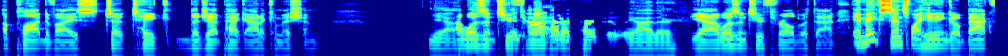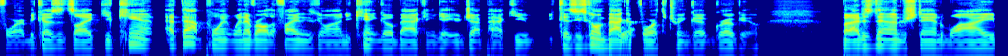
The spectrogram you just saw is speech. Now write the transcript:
a plot device to take the jetpack out of commission. Yeah. I wasn't too And thrilled. with- it permanently either. yeah, I wasn't too thrilled with that. It makes sense why he didn't go back for it because it's like you can't at that point, whenever all the fighting's going on, you can't go back and get your jetpack. You because he's going back Yeah. and forth between Go, Grogu. But I just didn't understand why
